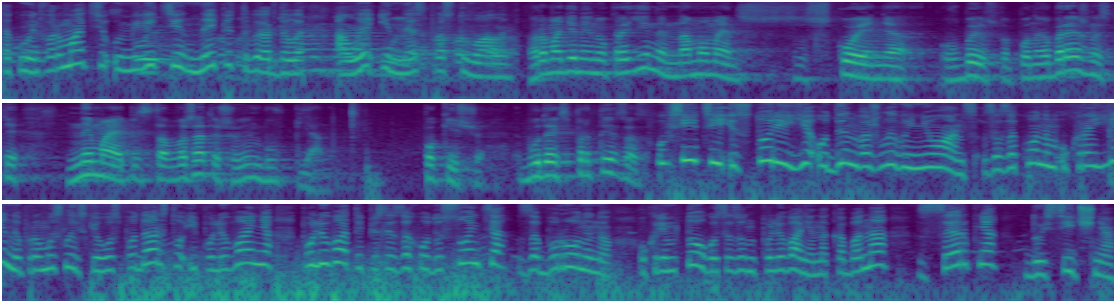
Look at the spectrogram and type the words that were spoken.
Таку інформацію у міліції не підтвердили, але і не спростували. Громадянин України на момент скоєння вбивства по необережності не має підстав вважати, що він був п'яний. Поки що. Буде експертиза. У всій цій історії є один важливий нюанс. За законом України про мисливське господарство і полювання полювати після заходу сонця заборонено. Окрім того, сезон полювання на кабана з серпня до січня.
